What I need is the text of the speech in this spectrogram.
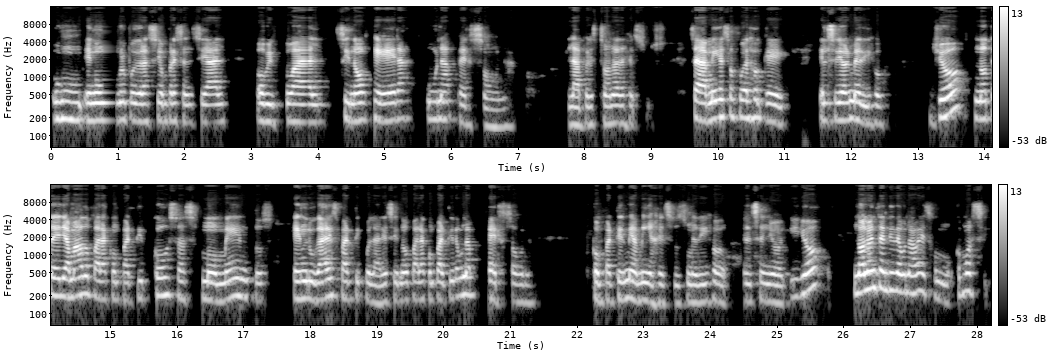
un, en un grupo de oración presencial o virtual, sino que era una persona, la persona de Jesús. O sea, a mí eso fue lo que el Señor me dijo. Yo no te he llamado para compartir cosas, momentos, en lugares particulares, sino para compartir a una persona, compartirme a mí, a Jesús, me dijo el Señor. Y yo no lo entendí de una vez, como, ¿cómo así?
